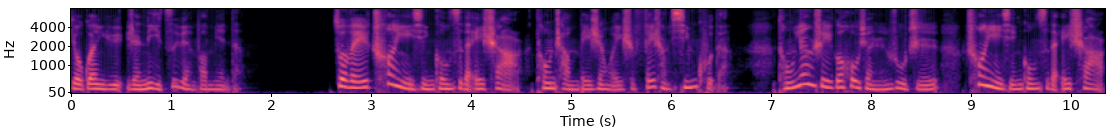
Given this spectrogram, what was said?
有关于人力资源方面的。作为创业型公司的 HR，通常被认为是非常辛苦的。同样是一个候选人入职，创业型公司的 HR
